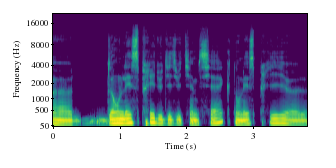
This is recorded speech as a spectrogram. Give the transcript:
euh, dans l'esprit du XVIIIe siècle, dans l'esprit euh,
